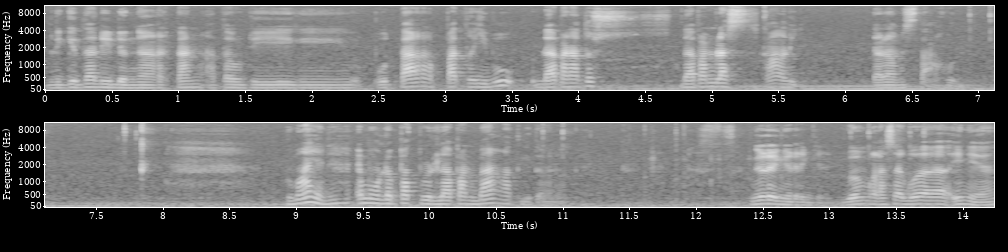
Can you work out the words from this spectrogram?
Jadi kita didengarkan atau diputar 4818 kali dalam setahun. Lumayan ya, emang udah 48 banget gitu anaknya. Ngeri ngeri ngeri. Gue merasa gue ini ya.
